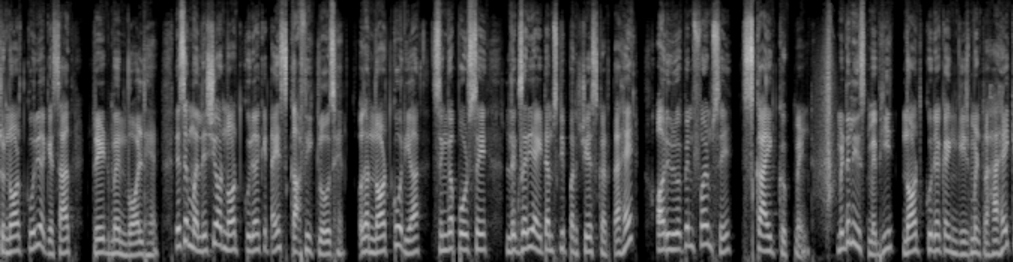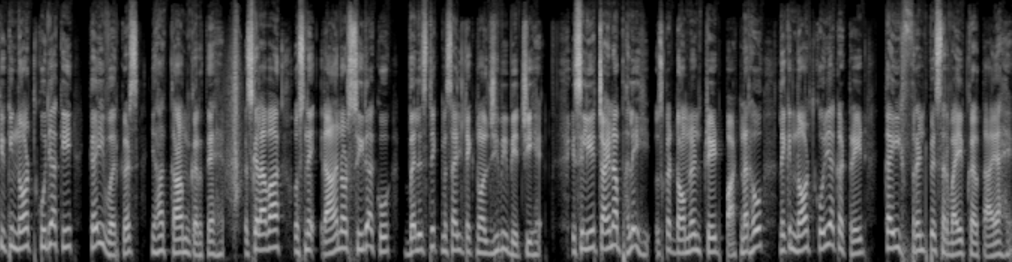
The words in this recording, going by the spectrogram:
जो नॉर्थ कोरिया के साथ ट्रेड में इन्वॉल्व हैं। जैसे मलेशिया और नॉर्थ कोरिया के टाइस काफ़ी क्लोज हैं। उधर नॉर्थ कोरिया सिंगापुर से लग्जरी आइटम्स की परचेज करता है और यूरोपियन फर्म से स्काई इक्विपमेंट मिडिल ईस्ट में भी नॉर्थ कोरिया का एंगेजमेंट रहा है क्योंकि नॉर्थ कोरिया के कई वर्कर्स यहाँ काम करते हैं। इसके अलावा उसने ईरान और सीरिया को बैलिस्टिक मिसाइल टेक्नोलॉजी भी बेची है। इसलिए चाइना भले ही उसका डोमिनेंट ट्रेड पार्टनर हो, लेकिन नॉर्थ कोरिया का ट्रेड कई फ्रंट पे सरवाइव करता आया है।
